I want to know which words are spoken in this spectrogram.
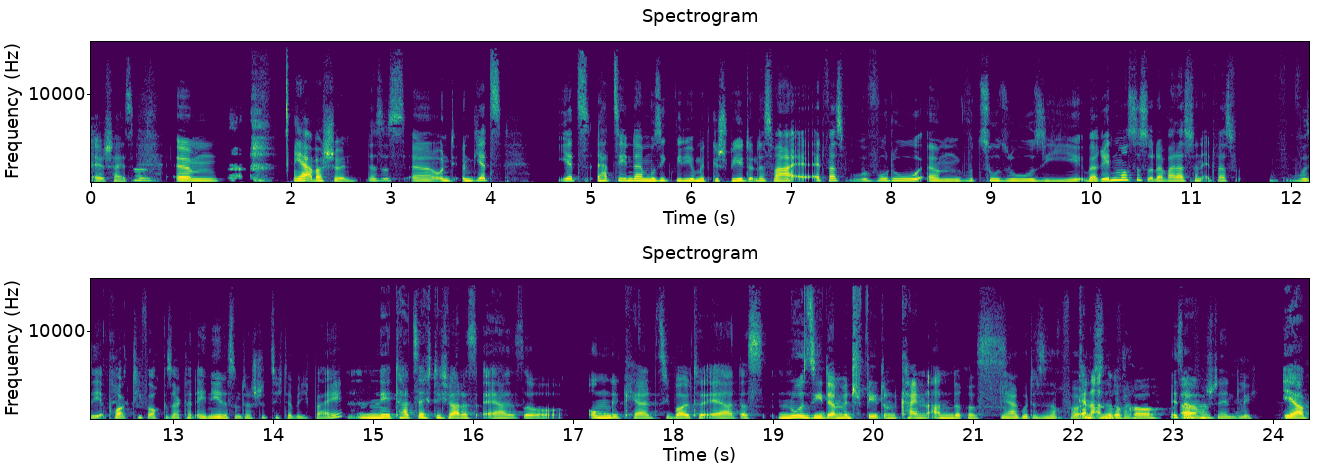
äh, scheiße. Ähm, ja, aber schön. Das ist äh, und und jetzt jetzt hat sie in deinem Musikvideo mitgespielt und das war etwas, wo, wo du ähm, wozu du sie überreden musstest oder war das dann etwas, wo sie proaktiv auch gesagt hat, ey nee, das unterstütze ich, da bin ich bei. Nee, tatsächlich war das eher so umgekehrt. Sie wollte eher, dass nur sie da mitspielt und kein anderes. Ja, gut, das ist auch voll. Keine andere Frau. Ist auch Ähm, verständlich. Ja,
